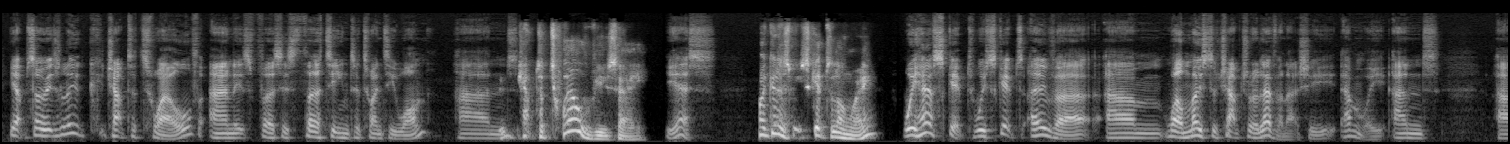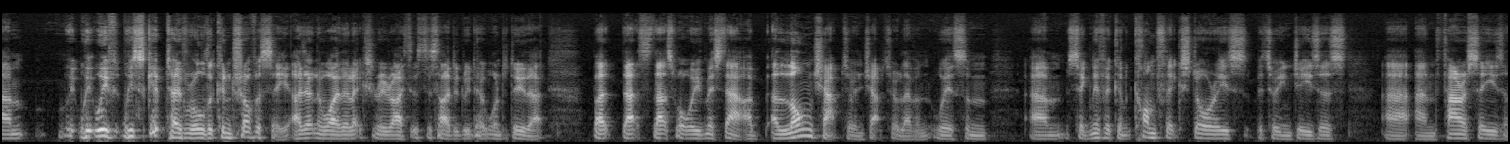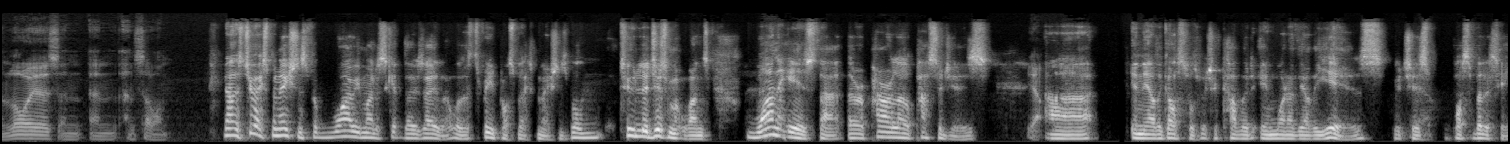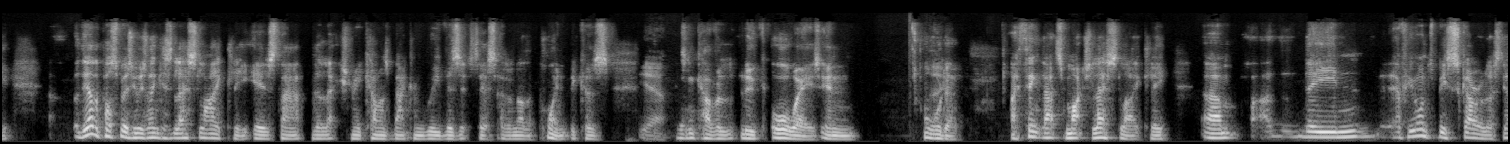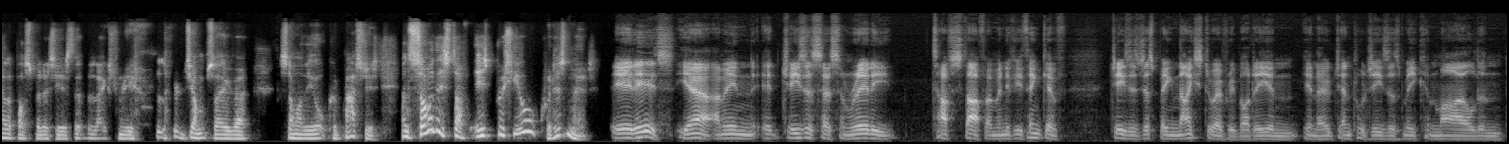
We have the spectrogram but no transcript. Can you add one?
Yep. So it's Luke chapter twelve, and it's verses thirteen to twenty-one. And chapter twelve, you say? Yes. My goodness, we skipped a long way. We have skipped. We've skipped over, um, well, most of chapter 11, actually, haven't we? And um, we, we, we've, we skipped over all the controversy. I don't know why the lectionary writers decided we don't want to do that. But that's that's what we've missed out. A, a long chapter in chapter 11 with some um, significant conflict stories between Jesus uh, and Pharisees and lawyers and, and, and so on. Now, there's two explanations for why we might have skipped those over. Well, there's three possible explanations. Well, two legitimate ones. One is that there are parallel passages yeah. uh, in the other Gospels which are covered in one of the other years, which is yeah. a possibility. The other possibility, which I think is less likely, is that the lectionary comes back and revisits this at another point because yeah. it doesn't cover Luke always in order. I think that's much less likely. Um, the if you want to be scurrilous, the other possibility is that the lectionary jumps over some of the awkward passages, and some of this stuff is pretty awkward, isn't it? It is, yeah. I mean, it, Jesus says some really tough stuff. I mean, if you think of Jesus just being nice to everybody, and you know, gentle Jesus, meek and mild, and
